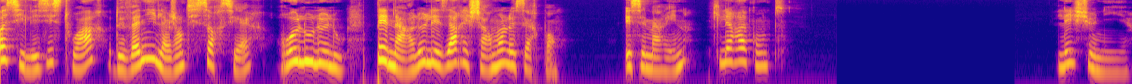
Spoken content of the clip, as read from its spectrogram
Voici les histoires de Vanille la gentille sorcière, Relou le loup, Pénard le lézard et Charmant le serpent. Et c'est Marine qui les raconte. Les chenilles.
